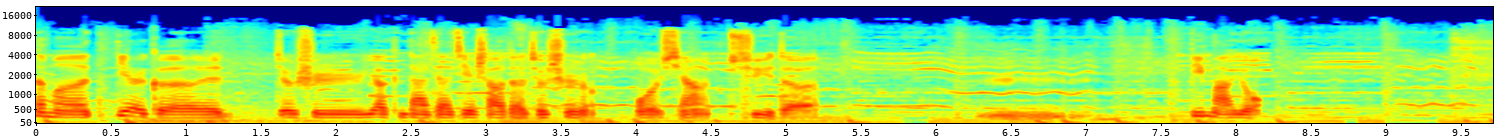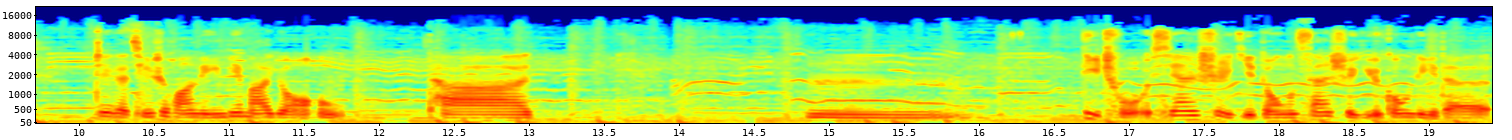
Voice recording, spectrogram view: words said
那么第二个。就是要跟大家介绍的，就是我想去的，嗯，兵马俑。这个秦始皇陵兵马俑，它，嗯，地处西安市以东三十余公里的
